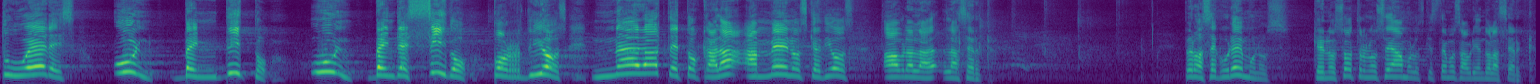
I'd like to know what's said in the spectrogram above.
Tú eres un bendito un bendecido por Dios. Nada te tocará a menos que Dios abra la, cerca. Pero asegurémonos que nosotros no seamos los que estemos abriendo la cerca.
